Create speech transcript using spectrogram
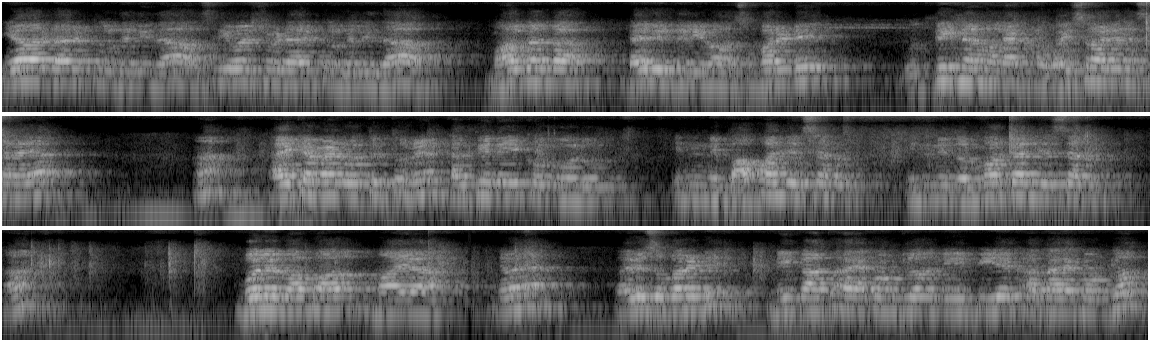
ఏఆర్ డైరెక్టర్లు తెలీదా? శ్రీ వైష్ణవి డైరెక్టర్లు తెలీదా? మాల్గంగా డైరీలు తెలియవా సుబ్బారెడ్డి బుద్ధి జ్ఞానం లేకుండా వయసు రాగానే సరయ్యా హైకమాండ్ ఒత్తిడితోనే కల్తీ నెయ్యి కొనుగోలు. ఇన్ని పాపాలు చేశారు ఇన్ని దుర్మార్గాలు చేశారు బోలే బాబా మాయా. ఏమయ్యా? సుబ్బారెడ్డి నీ ఖాతా అకౌంట్లో నీ పిఏ ఖాతా అకౌంట్లో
